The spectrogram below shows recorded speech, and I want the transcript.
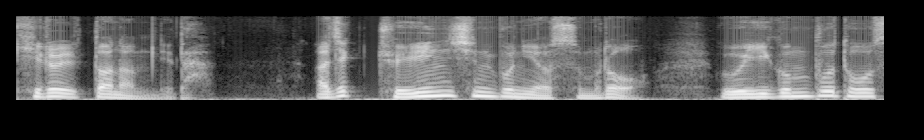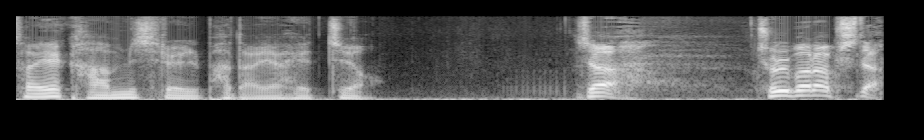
길을 떠납니다. 아직 죄인 신분이었으므로 의금부 도사의 감시를 받아야 했죠. 자, 출발합시다.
